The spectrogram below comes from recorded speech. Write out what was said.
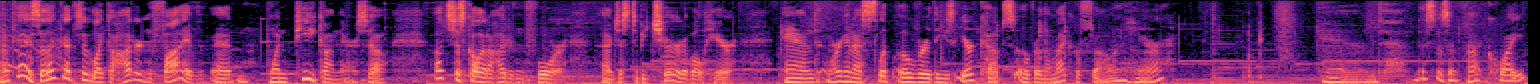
Okay, so that got to like 105 at one peak on there. So let's just call it 104, uh, just to be charitable here. And we're going to slip over these ear cups over the microphone here. And this isn't not quite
